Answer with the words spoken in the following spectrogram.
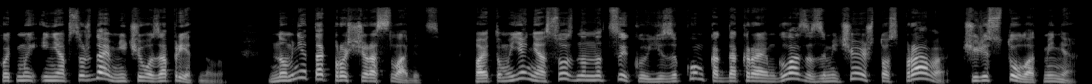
хоть мы и не обсуждаем ничего запретного, но мне так проще расслабиться. Поэтому я неосознанно цыкаю языком, когда краем глаза замечаю, что справа, через стул от меня,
